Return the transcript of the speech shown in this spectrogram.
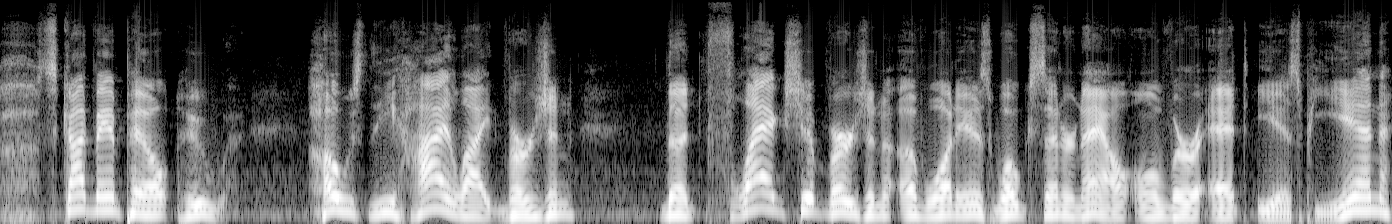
Scott Van Pelt, who hosts the highlight version, the flagship version of what is Woke Center now over at ESPN,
